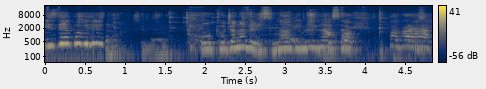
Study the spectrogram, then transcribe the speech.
Biz de yapabiliriz. O kocana verirsin. Ne yapayım şimdi sen? Baba.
